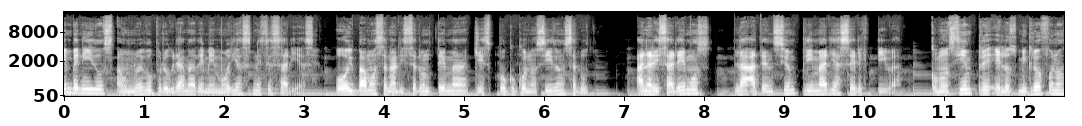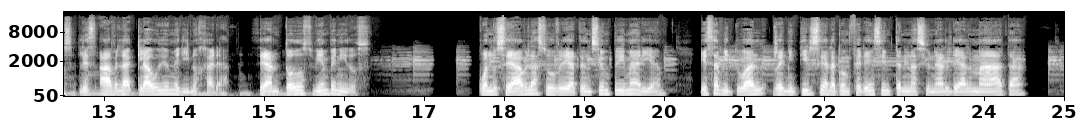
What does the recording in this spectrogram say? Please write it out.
Bienvenidos a un nuevo programa de Memorias Necesarias. Hoy vamos a analizar un tema que es poco conocido en salud. Analizaremos la atención primaria selectiva. Como siempre, en los micrófonos les habla Claudio Merino Jara. Sean todos bienvenidos. Cuando se habla sobre atención primaria, es habitual remitirse a la Conferencia Internacional de Alma Ata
